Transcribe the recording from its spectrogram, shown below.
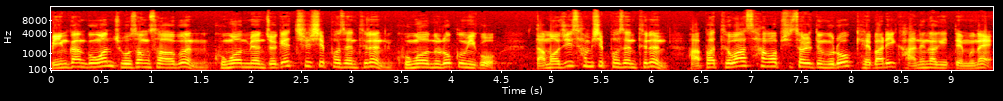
민간공원 조성 사업은 공원 면적의 70%는 공원으로 꾸미고 나머지 30%는 아파트와 상업시설 등으로 개발이 가능하기 때문에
